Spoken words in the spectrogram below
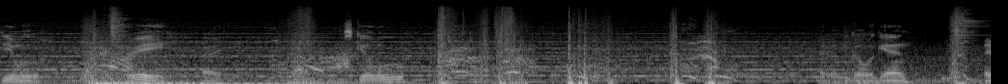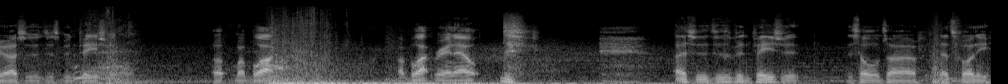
do your move. Three. Alright. Skill move. Let me go again. Maybe I should have just been patient. Oh, my block. My block ran out. I should have just been patient this whole time. That's funny.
